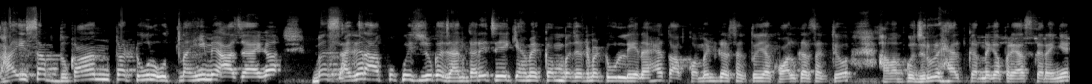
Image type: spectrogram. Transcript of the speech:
भाई साहब, दुकान का टूल उतना ही में आ जाएगा। बस अगर आपको कोई चीज़ों का जानकारी चाहिए कि हमें कम बजट में टूल लेना है तो आप कमेंट कर सकते हो या कॉल कर सकते हो। हम आपको ज़रूर हेल्प करने का प्रयास करेंगे।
